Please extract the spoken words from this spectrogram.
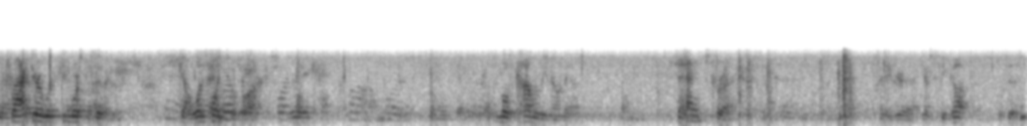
Retractor would be more specific. Got one point so far. Most commonly known as. Ten, correct. I didn't hear that. You have to speak up. What's this?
